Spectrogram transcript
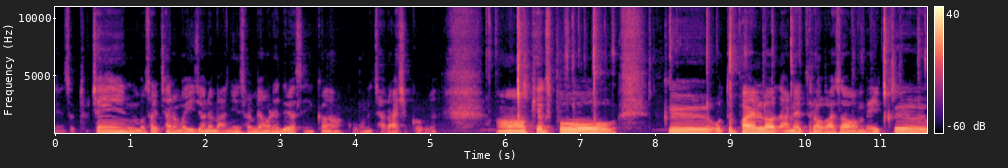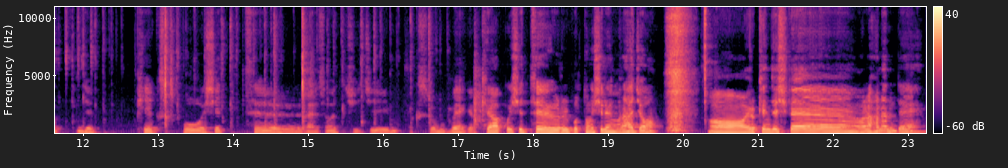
예, 그래서 툴체인 뭐 설치하는 거 이전에 많이 설명을 해드렸으니까 그거는 잘 아실 거고요. 어, px4 그 오토파일럿 안에 들어가서 메이크 이제 px4 시트에서 gg x500 이렇게 해갖고 시트를 보통 실행을 하죠. 어, 이렇게 이제 실행을 하는데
